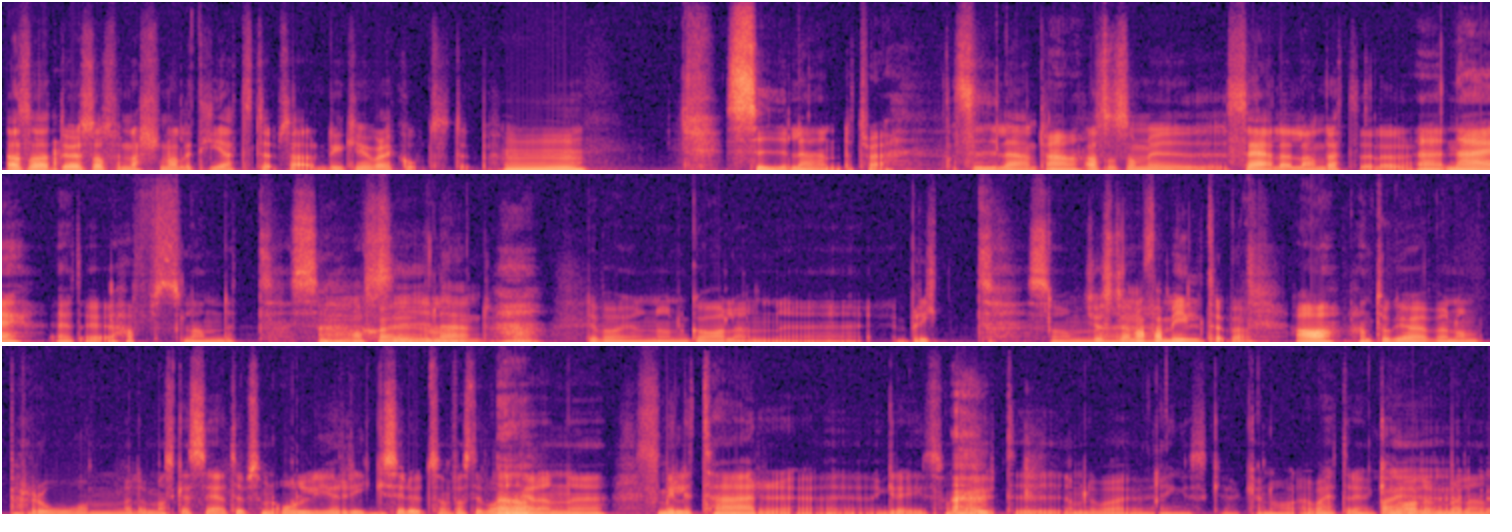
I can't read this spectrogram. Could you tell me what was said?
Alltså att du har stått för nationalitet, typ så här. Det kan ju vara coolt, typ. Mm. Sealand tror jag. Sealand. Ja. Alltså som i Sälelandet, eller? Eh, nej, ett, eh, havslandet. Sjö, Sealand. Ja. Det var ju någon galen eh, som... Just det, eh, någon familj typ. Ja, han tog över någon prom, eller vad man ska säga, typ som en oljerigg ser det ut som. Fast det var Ja. mer en uh, militär eh, grej som var ute i, om det var engelska kanalen, vad heter det, kanalen är- mellan,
